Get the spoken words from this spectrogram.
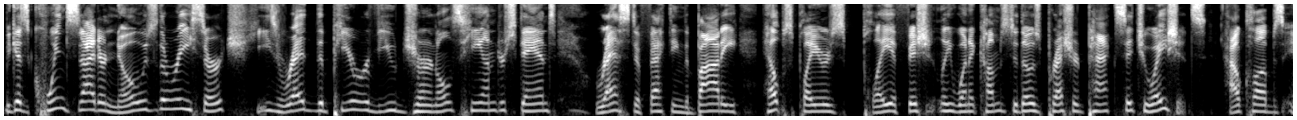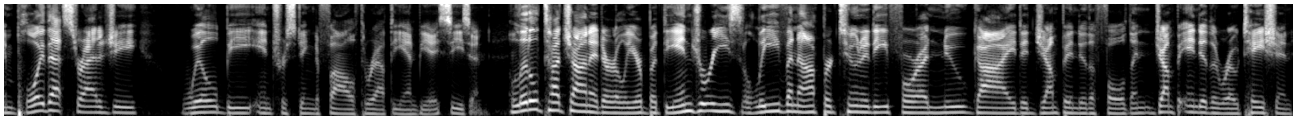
Because Quinn Snyder knows the research, he's read the peer reviewed journals, he understands rest affecting the body, helps players play efficiently when it comes to those pressured packed situations. How clubs employ that strategy will be interesting to follow throughout the NBA season. A little touch on it earlier, but the injuries leave an opportunity for a new guy to jump into the fold and jump into the rotation.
